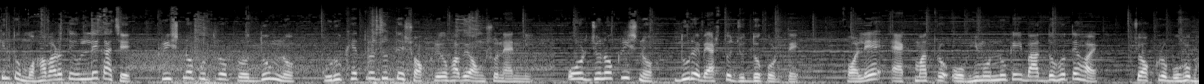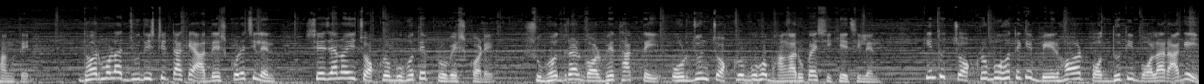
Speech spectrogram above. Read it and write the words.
কিন্তু মহাভারতে উল্লেখ আছে, কৃষ্ণপুত্র প্রদ্যুম্ন কুরুক্ষেত্র যুদ্ধে সক্রিয়ভাবে অংশ নেননি। অর্জুন ও কৃষ্ণ দূরে ব্যস্ত যুদ্ধ করতে। ফলে একমাত্র অভিমন্যুকেই বাধ্য হতে হয় চক্রবুহ ভাঙতে। ধর্মরাজ যুধিষ্ঠির তাকে আদেশ করেছিলেন সে যেন এই চক্রবুহতে প্রবেশ করে। সুভদ্রার গর্ভে থাকতেই অর্জুন চক্রবুহ ভাঙার উপায় শিখিয়েছিলেন। কিন্তু চক্রবুহ থেকে বের হওয়ার পদ্ধতি বলার আগেই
